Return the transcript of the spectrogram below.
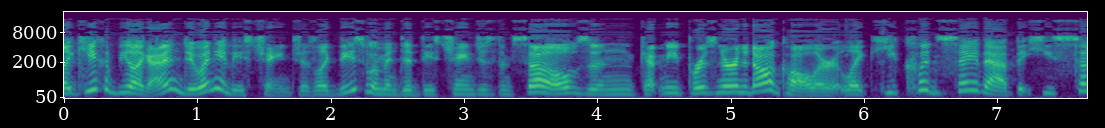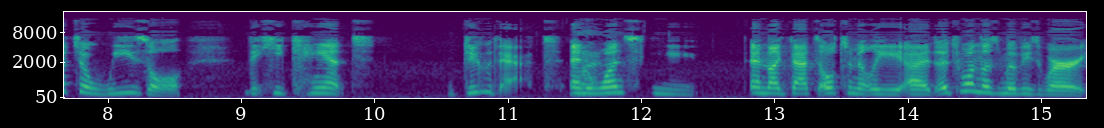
like he could be like, I didn't do any of these changes. Like these women did these changes themselves and kept me prisoner in a dog collar. Like he could say that, but he's such a weasel that he can't do that. And Right. once he and like that's ultimately uh, it's one of those movies where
